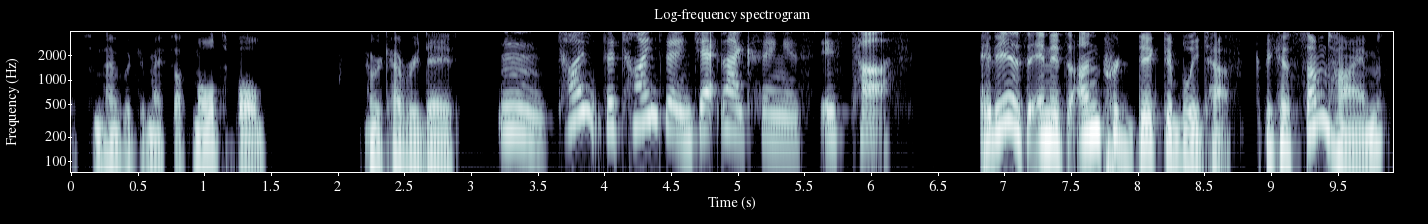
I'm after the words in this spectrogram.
sometimes will give myself multiple recovery days. Mm, time the time zone jet lag thing is is tough. It is, and it's unpredictably tough because sometimes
